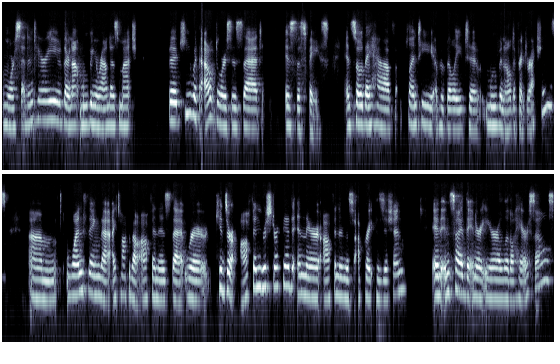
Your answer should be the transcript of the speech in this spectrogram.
more sedentary. They're not moving around as much. The key with outdoors is that is the space. And so they have plenty of ability to move in all different directions. Um, one thing that I talk about often is that where kids are often restricted and they're often in this upright position, and inside the inner ear are little hair cells.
